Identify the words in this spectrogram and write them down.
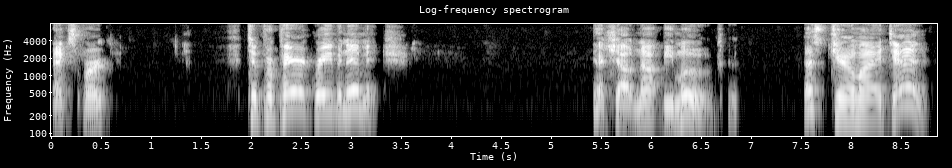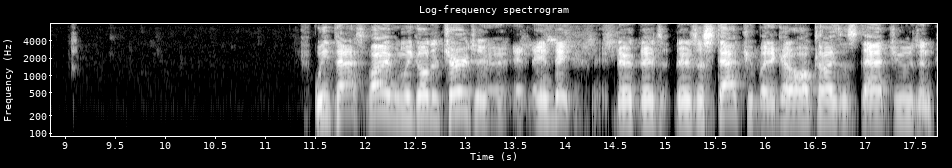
expert, to prepare a graven image that shall not be moved. That's Jeremiah 10. We pass by when we go to church, and, and they, there, there's there's a statue, but they got all kinds of statues and,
